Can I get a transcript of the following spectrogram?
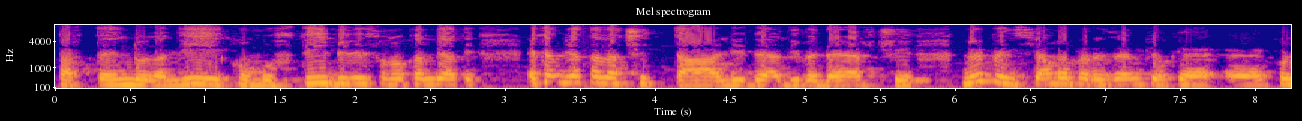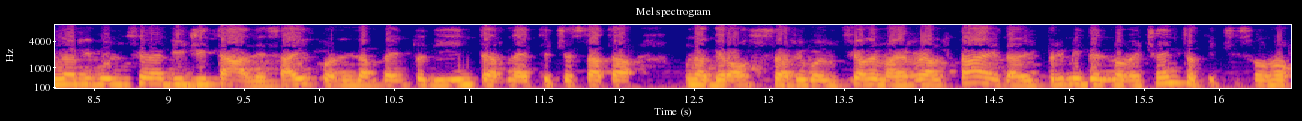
partendo da lì, i combustibili sono cambiati, è cambiata la città, l'idea di vederci. Noi pensiamo per esempio che eh, con la rivoluzione digitale, sai, con l'avvento di internet c'è stata una grossa rivoluzione, ma in realtà è dai primi del Novecento che ci sono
